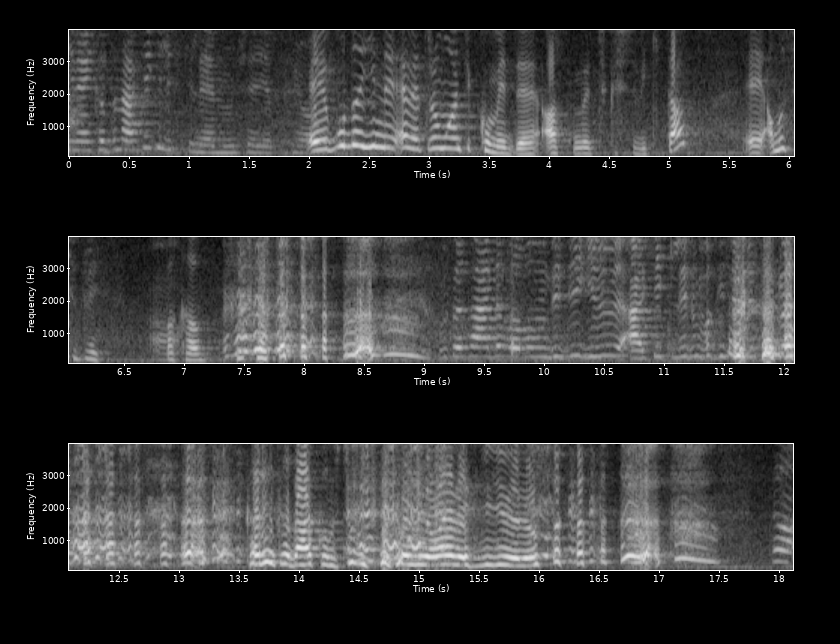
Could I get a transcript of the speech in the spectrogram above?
yine kadın erkek ilişkilerini mi şey yapıyor? E, bu da yine evet romantik komedi aslında çıkışlı bir kitap. E, ama sürpriz. Aa. Bakalım. Bu sefer de babamın dediği gibi erkeklerin bakış açısına. Karın kadar konuş. Çok istek oluyor. Evet biliyorum. tamam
